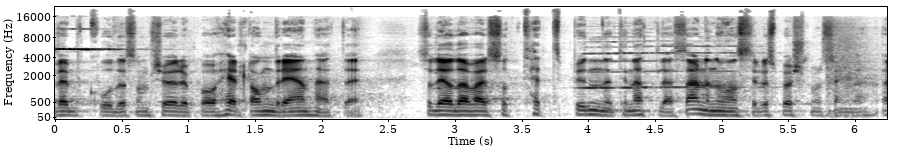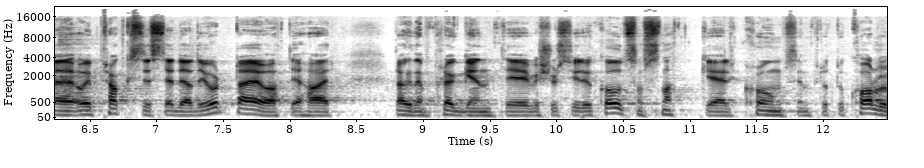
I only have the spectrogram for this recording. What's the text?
web-kode som kjører på helt andre enheter. Så det å da være så tett bundet til nettleseren er noe han stiller spørsmålstegn ved. Eh, og i praksis det de hadde gjort, er jo at de har lagd en plug-in til Visual Studio Code som snakker Chrome sin protokoll,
